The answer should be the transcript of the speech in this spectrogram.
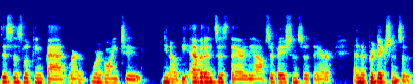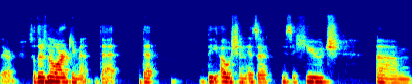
this is looking bad. We're we're going to you know the evidence is there, the observations are there, and the predictions are there. So there's no argument that that the ocean is a is a huge um,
